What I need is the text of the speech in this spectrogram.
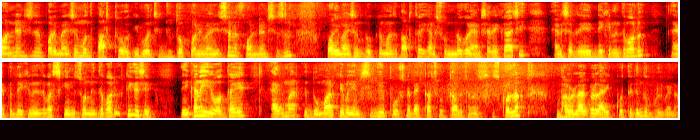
কন্ডেনসেশন পলিমারাইজেশনের মধ্যে পার্থক্য কী বলছে? জুতো পলিমারাইজেশন আর কন্ডেনসেশন পলিমারাইজেশন প্রক্রিয়ার মধ্যে পার্থক্য। এখানে সুন্দর করে অ্যান্সার রেখা আছে। অ্যান্সার দেখে নিতে পারো। এরপর দেখে নিতে পারো স্ক্রিনশট নিতে পারো, ঠিক আছে? এখানে এই অধ্যায়ে এক মার্কে দু মার্কে এবং এমসিকিউ প্রশ্নের ব্যাখ্যা সূত্র আলোচনা শেষ করলাম। ভালো লাগলে লাইক করতে কিন্তু ভুলবে না।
